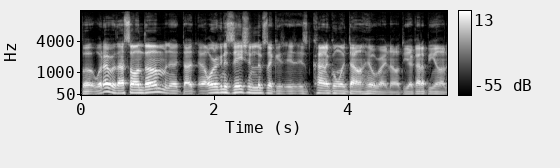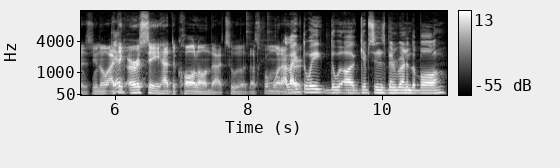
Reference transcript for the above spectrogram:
But whatever. That's on them. That, that organization looks like it is kind of going downhill right now. Dude, I gotta be honest. You know. I Yeah. think Irsay had the call on that too. That's from what I, I like heard. the way the uh, Gibson's been running the ball.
